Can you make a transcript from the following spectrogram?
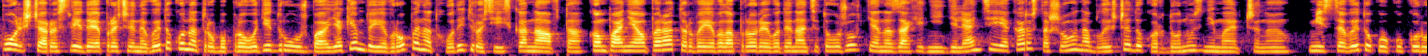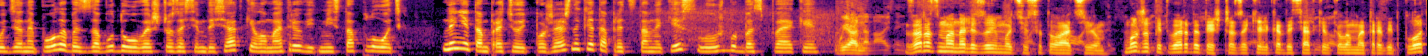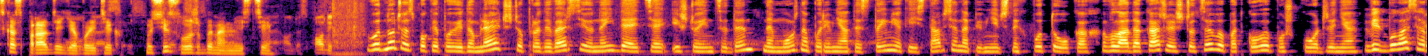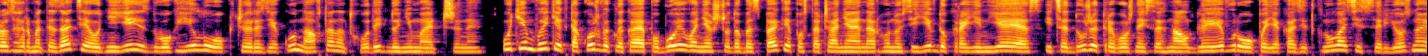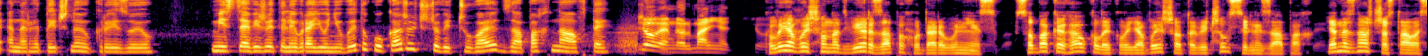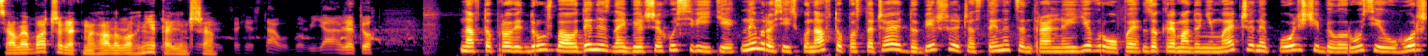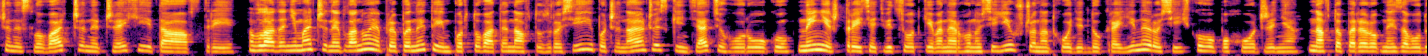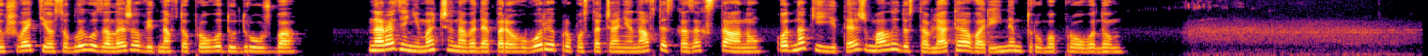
Польща розслідує причини витоку на трубопроводі Дружба, яким до Європи надходить російська нафта. Компанія-оператор виявила прорив 11 жовтня на західній ділянці, яка розташована ближче до кордону з Німеччиною. Місце витоку кукурудзяне поле без забудови, що за 70 кілометрів від міста Плоцьк. Нині там працюють пожежники та представники служби безпеки. Зараз ми аналізуємо цю ситуацію. Можу підтвердити, що за кілька десятків кілометрів від Плоцька справді є витік. Усі служби на місці. Водночас, поки повідомляють, що про диверсію не йдеться, і що інцидент не можна порівняти з тим, який стався на північних потоках. Влада каже, що це випадкове пошкодження. Відбулася розгерметизація однієї з двох гілок, через яку нафта надходить до Німеччини. Утім, витік також викликає побоювання щодо безпеки постачання енергоносіїв до країн ЄС, і це дуже тривожний сигнал для Європи, яка зіткнулася із серйозною енергетичною кризою. Місцеві жителі в районі витоку кажуть, що відчувають запах нафти. Коли я вийшов на двір, запах ударив у ніс. Собаки гавкали, коли я вийшов, то відчув сильний запах. Я не знав, що сталося, але бачив, як мигали вогні та інше. Нафтопровід Дружба один із найбільших у світі. Ним російську нафту постачають до більшої частини Центральної Європи, зокрема до Німеччини, Польщі, Білорусі, Угорщини, Словаччини, Чехії та Австрії. Влада Німеччини планує припинити імпортувати нафту з Росії, починаючи з кінця цього року. Нині ж 30% енергоносіїв, що надходять до країни російського походження. Нафтопереробний завод у Шведті особливо залежав від нафтопроводу Дружба. Наразі Німеччина веде переговори про постачання нафти з Казахстану, однак її теж мали доставляти аварійним трубопроводом.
